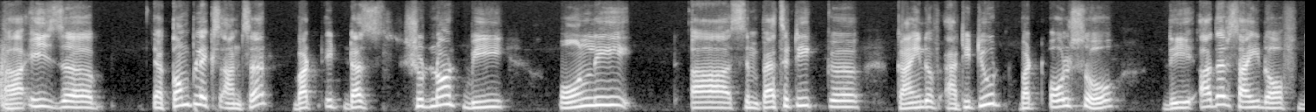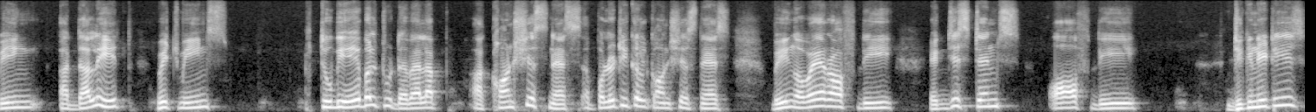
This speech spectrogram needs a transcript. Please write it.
uh, is uh, a complex answer, but it does should not be only a sympathetic uh, kind of attitude, but also the other side of being a Dalit, which means to be able to develop a consciousness, a political consciousness, being aware of the existence of the dignities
